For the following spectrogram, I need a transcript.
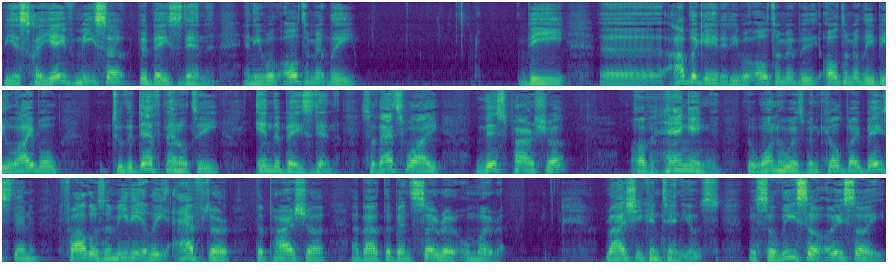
the yischayev misa bebeis din, and he will ultimately be uh, obligated, he will ultimately ultimately be liable to the death penalty in the Beis Din. So that's why this parsha of hanging the one who has been killed by Din follows immediately after the parsha about the Ben Sorer Umoira. Rashi continues, V'solisa oisoi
